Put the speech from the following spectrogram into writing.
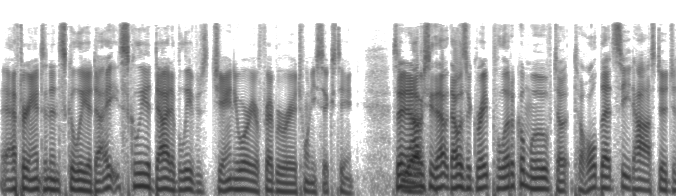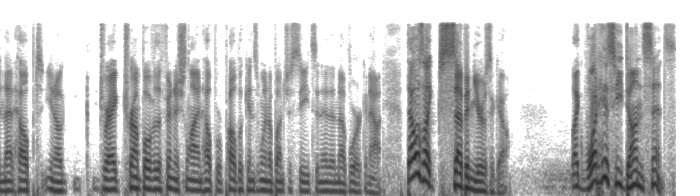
after Antonin Scalia died. Scalia died, I believe, it was January or February of 2016. So yeah. obviously that that was a great political move to to hold that seat hostage, and that helped you know drag Trump over the finish line, help Republicans win a bunch of seats, and it ended up working out. That was like seven years ago. Like what has he done since?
